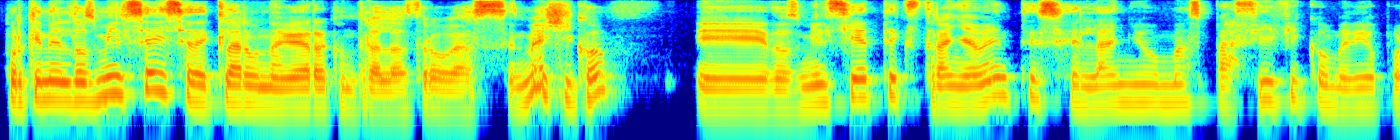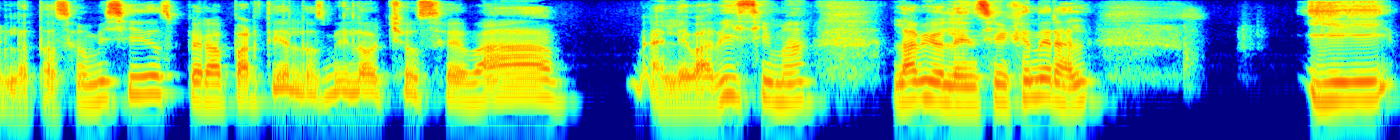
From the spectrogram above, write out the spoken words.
porque en el 2006 se declara una guerra contra las drogas en México. 2007, eh, extrañamente, es el año más pacífico medido por la tasa de homicidios, pero a partir del 2008 se va elevadísima la violencia en general y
